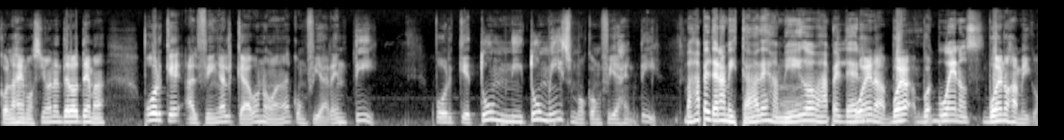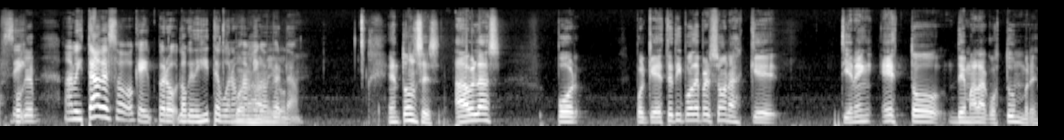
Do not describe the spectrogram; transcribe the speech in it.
con las emociones de los demás porque al fin y al cabo no van a confiar en ti. Porque tú ni tú mismo confías en ti. Vas a perder amistades, amigos, vas a perder buena, buenos. Buenos amigos. Porque Amistades, ok, pero lo que dijiste, buenos, amigos, ¿verdad? Entonces, hablas por. Porque este tipo de personas que tienen esto de mala costumbre,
